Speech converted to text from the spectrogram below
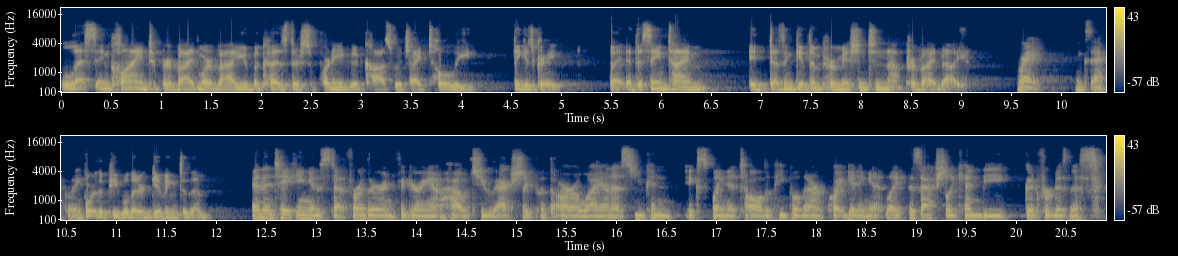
less inclined to provide more value because they're supporting a good cause, which I totally think is great. But at the same time, it doesn't give them permission to not provide value Right. Exactly. for the people that are giving to them. and then taking it a step further and figuring out how to actually put the ROI on it so you can explain it to all the people that aren't quite getting it. Like this actually can be good for business,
